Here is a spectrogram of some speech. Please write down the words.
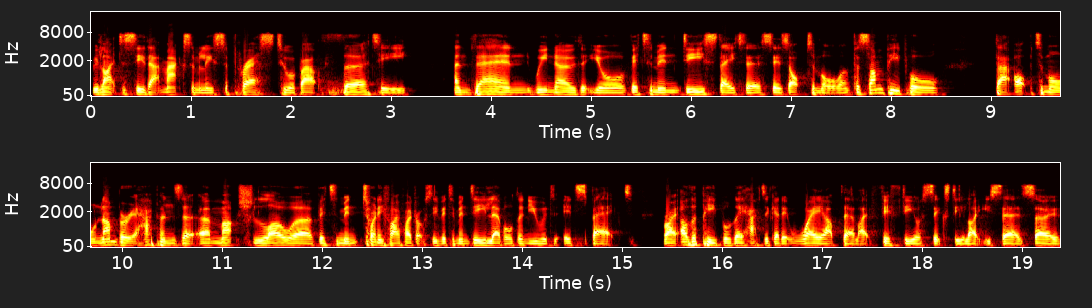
We like to see that maximally suppressed to about 30 and then we know that your vitamin D status is optimal. And for some people that optimal number, it happens at a much lower vitamin 25 hydroxy vitamin D level than you would expect. Right? Other people they have to get it way up there, like 50 or 60, like you said. So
